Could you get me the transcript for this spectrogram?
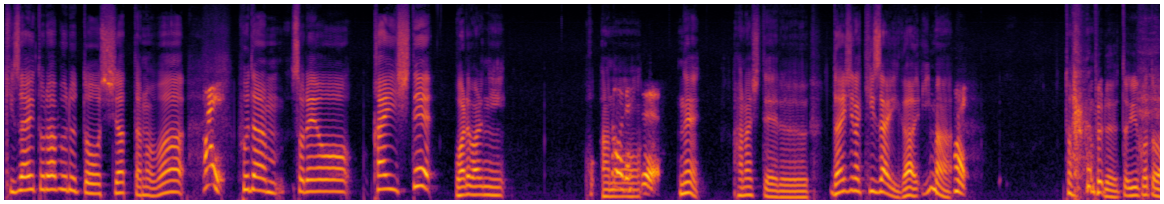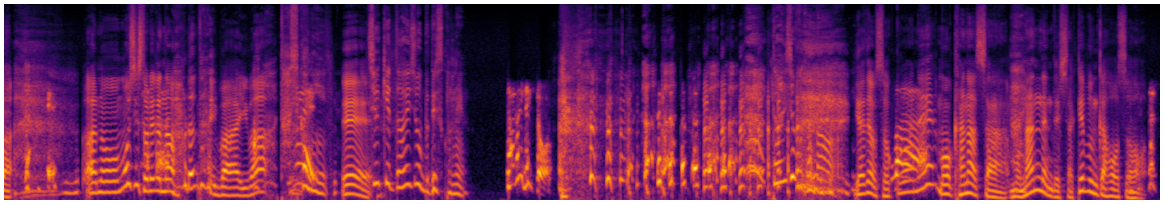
機材トラブルとおっしゃったのははい、普段それを介して我々にほあの。ね話している大事な機材が今、はいトラブルということは あのもしそれが治らない場合は、あ確かに。ええ。中継大丈夫ですかね？ダメでしょ。大丈夫かな？いやでもそこはね、もうかなさんもう何年でしたっけ？文化放送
